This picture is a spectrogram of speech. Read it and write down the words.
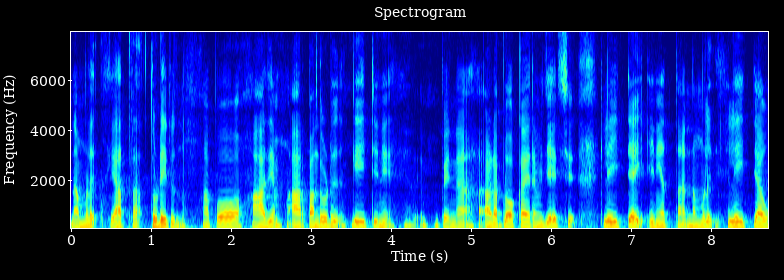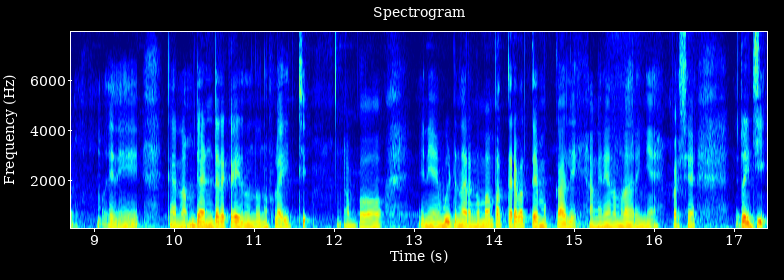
നമ്മൾ യാത്ര തുടരുന്നു. അപ്പോൾ ആദ്യം ആർപ്പാന്തോട് ഗേറ്റിന് പിന്നെ അവിടെ ബ്ലോക്കായാലും വിചാരിച്ച് ലേറ്റായി ഇനി എത്താൻ നമ്മൾ ലേറ്റാവും ഇനി കാരണം രണ്ടരക്കായിരുന്നു തോന്നുന്നു ഫ്ലൈറ്റ് അപ്പോൾ ഇനി വീട്ടിൽ നിന്ന് ഇറങ്ങുമ്പോൾ പത്തര പത്തേ മുക്കാൽ അങ്ങനെയാണ് നമ്മൾ ഇറങ്ങിയത് പക്ഷേ റെജി.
